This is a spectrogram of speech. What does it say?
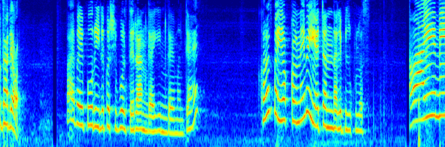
पोळ्याच झाल्यावर. काय बाई पोरीले कशी बोलते रानगाय गिनगाय म्हणते आहे खरंच बाई अक्कल नाही बाई या चंदाले बिलकुलच आई मी?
